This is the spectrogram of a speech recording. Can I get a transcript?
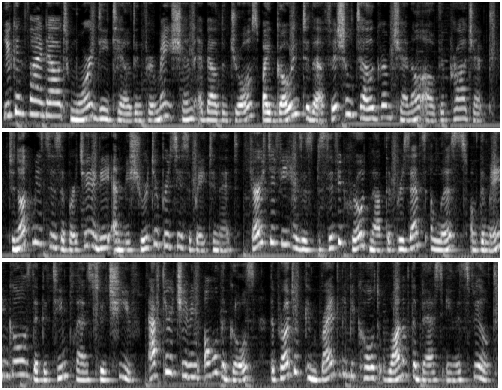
You can find out more detailed information about the draws by going to the official Telegram channel of the project. Do not miss this opportunity and be sure to participate in it. ChargeDeFi has a specific roadmap that presents a list of the main goals that the team plans to achieve. After achieving all the goals, the project can rightly be called one of the best in its field.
